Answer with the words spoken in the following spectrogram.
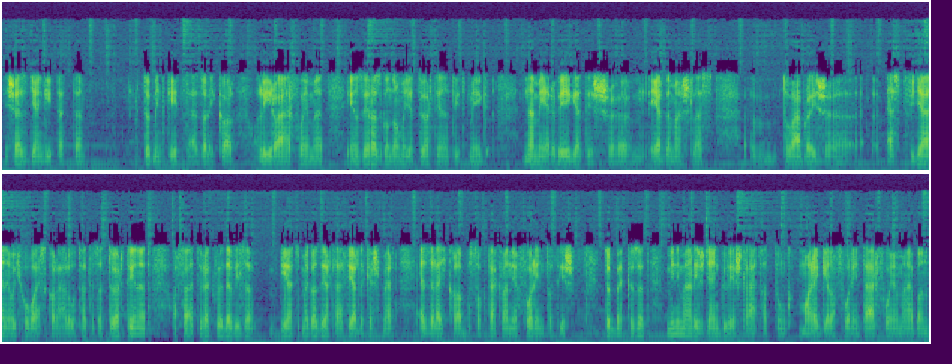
és ez gyengítette több mint 2%-kal a lira árfolyamát. Én azért azt gondolom, hogy a történet itt még nem ér véget, és érdemes lesz továbbra is ezt figyelni, hogy hova eszkalálódhat ez a történet. A feltörekvő devizapiac meg azért lehet érdekes, mert ezzel egy kalapba szokták venni a forintot is. Többek között minimális gyengülést láthattunk ma reggel a forint árfolyamában,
